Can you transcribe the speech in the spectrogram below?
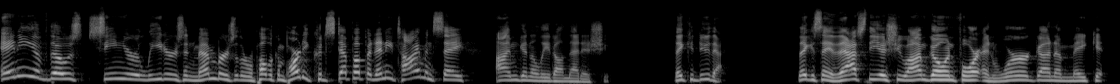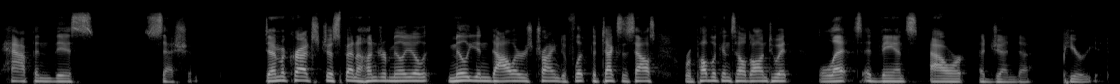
any of those senior leaders and members of the Republican Party could step up at any time and say, "I'm going to lead on that issue." They could do that. They can say, "That's the issue I'm going for and we're going to make it happen this session." Democrats just spent $100 million, million dollars trying to flip the Texas House. Republicans held on to it. Let's advance our agenda, period.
